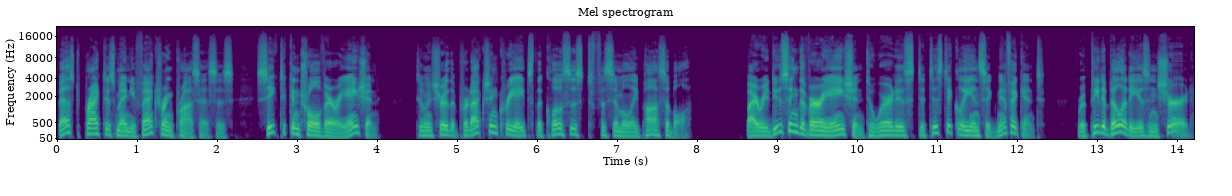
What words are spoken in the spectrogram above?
best practice manufacturing processes seek to control variation to ensure that production creates the closest facsimile possible. By reducing the variation to where it is statistically insignificant, repeatability is ensured,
